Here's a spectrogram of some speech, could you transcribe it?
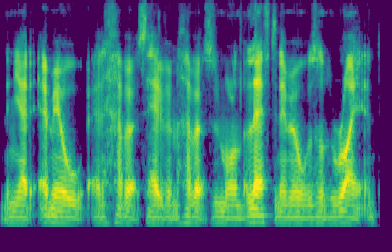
then you had Emile and Havertz ahead of him. Havertz was more on the left, and Emile was on the right. And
